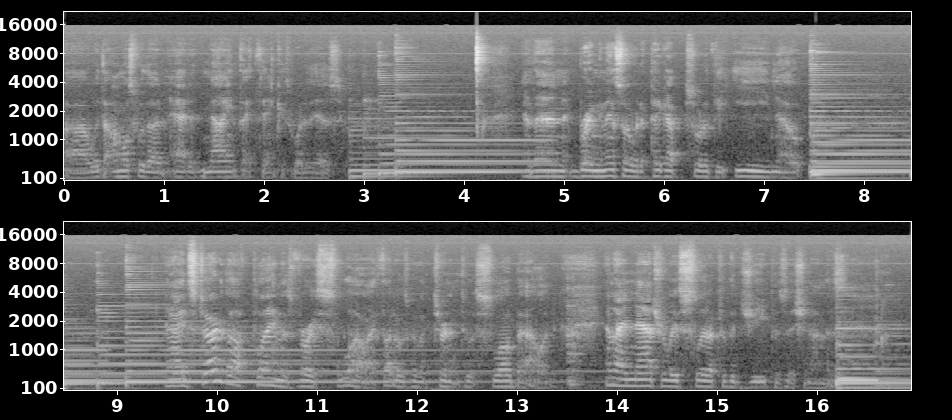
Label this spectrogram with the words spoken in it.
uh, with almost with an added ninth, I think, is what it is. And then bringing this over to pick up sort of the E note. I had started off playing this very slow. I thought I was going to turn it into a slow ballad. And I naturally slid up to the G position on this. And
